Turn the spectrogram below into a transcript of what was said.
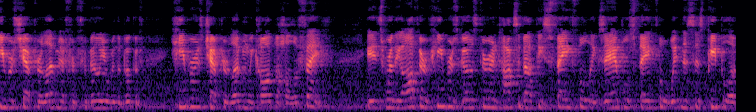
Hebrews chapter 11, if you're familiar with the book of Hebrews chapter 11, we call it the Hall of Faith. It's where the author of Hebrews goes through and talks about these faithful examples, faithful witnesses, people of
